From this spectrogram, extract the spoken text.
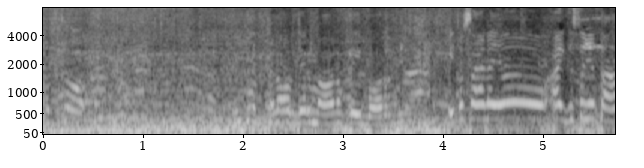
Opo. Ano order mo? Anong flavor? Ito sana yung... Ay, gusto nyo to?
